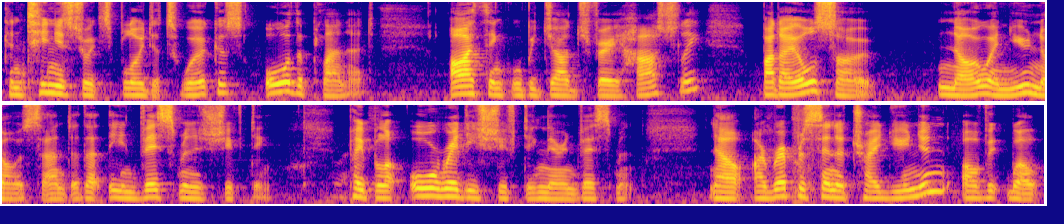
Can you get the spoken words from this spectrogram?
continues to exploit its workers or the planet, I think will be judged very harshly. But I also know, and you know, Sandra, that the investment is shifting. Right. People are already shifting their investment. Now, I represent a trade union of it, well,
